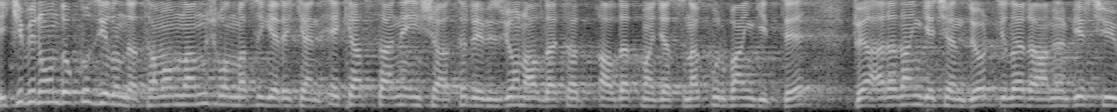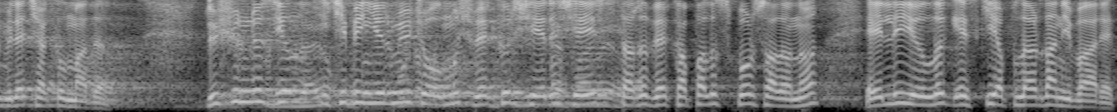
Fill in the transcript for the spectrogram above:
2019 yılında tamamlanmış olması gereken ek hastane inşaatı revizyon aldat- aldatmacasına kurban gitti ve aradan geçen 4 yıla rağmen bir çivi bile çakılmadı. Düşündüğünüz yıl 2023 olmuş ve Kırşehir'in şehir stadı ve kapalı spor salonu 50 yıllık eski yapılardan ibaret.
